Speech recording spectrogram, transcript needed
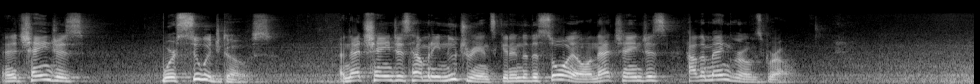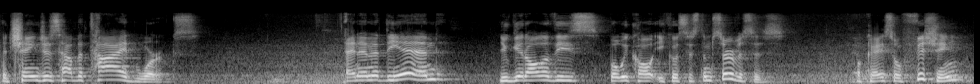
And it changes where sewage goes. And that changes how many nutrients get into the soil. And that changes how the mangroves grow. It changes how the tide works. And then at the end, you get all of these, what we call ecosystem services. Okay, so fishing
